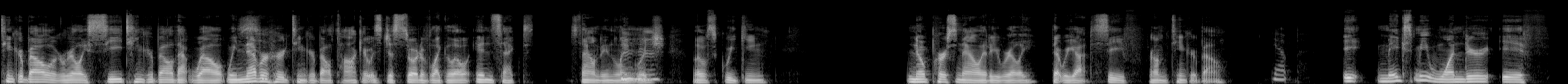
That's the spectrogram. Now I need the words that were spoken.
Tinkerbell or really see Tinkerbell that well. We never heard Tinkerbell talk. It was just sort of like a little insect sounding mm-hmm. language, little squeaking. No personality really that we got to see from Tinkerbell. Yep. It makes me wonder if,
